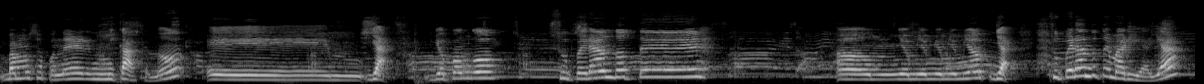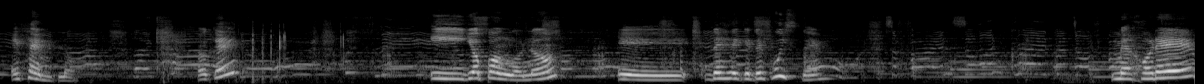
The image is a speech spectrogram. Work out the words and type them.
vamos a poner mi caso, ¿no? Eh, ya, yo pongo superándote. ya, superándote María, ¿ya? Ejemplo. ¿Ok? Y yo pongo, ¿no? Eh, desde que te fuiste, mejoré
